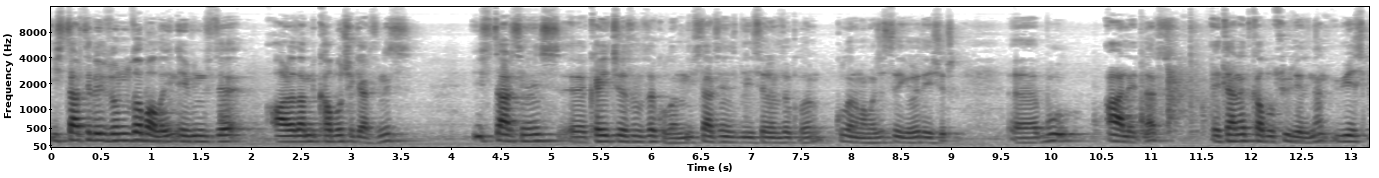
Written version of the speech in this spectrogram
İster televizyonunuza bağlayın. Evinizde aradan bir kablo çekersiniz. İsterseniz e, kayıt cihazınızda kullanın, isterseniz bilgisayarınızda kullanın. Kullanım amacı size göre değişir. E, bu aletler Ethernet kablosu üzerinden USB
